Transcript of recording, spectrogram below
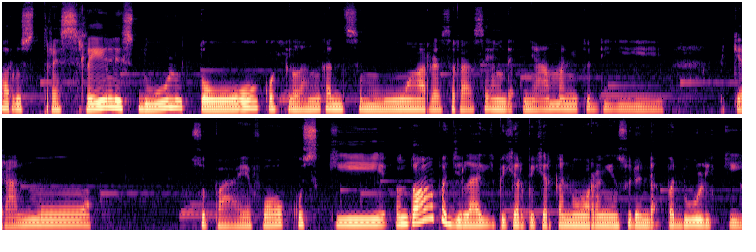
harus stress release dulu toh. Kau hilangkan semua rasa-rasa yang tidak nyaman itu di pikiranmu. Supaya fokus Ki. Untuk apa Ji lagi pikir-pikirkan orang yang sudah tidak peduli Ki?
